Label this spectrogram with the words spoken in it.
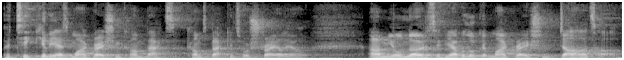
particularly as migration come back, comes back into Australia. Um, you'll notice if you have a look at migration data,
